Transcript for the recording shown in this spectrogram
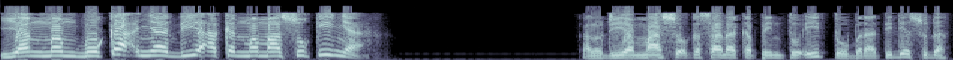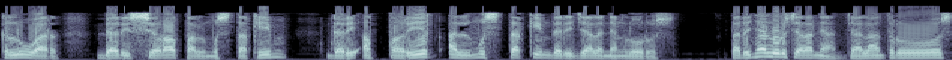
Yang membukanya dia akan memasukinya. Kalau dia masuk ke sana ke pintu itu berarti dia sudah keluar dari siratal mustaqim dari at-tariq al-mustaqim dari jalan yang lurus. Tadinya lurus jalannya, jalan terus.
